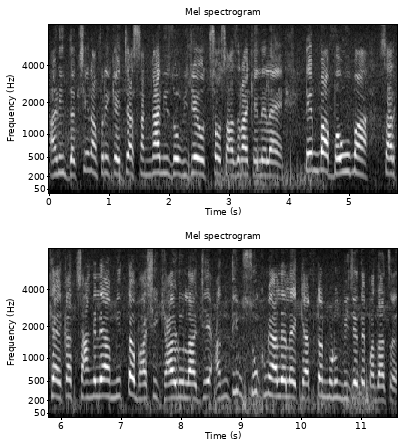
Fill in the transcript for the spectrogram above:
आणि दक्षिण आफ्रिकेच्या संघाने जो विजयोत्सव साजरा केलेला आहे टेंबा बहुमा सारख्या एका चांगल्या मितभाषी खेळाडूला जे अंतिम सुख मिळालेलं आहे कॅप्टन म्हणून विजेतेपदाचं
